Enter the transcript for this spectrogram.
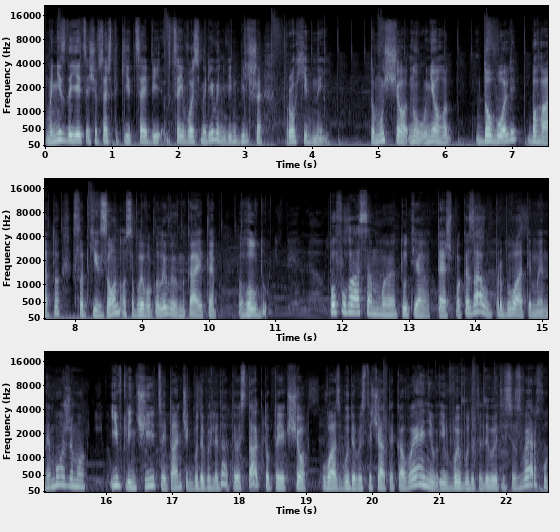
Мені здається, що все ж таки цей, цей восьмий рівень він більше прохідний. Тому що ну, у нього доволі багато слабких зон, особливо коли ви вмикаєте голду. По фугасам е, тут я теж показав, пробивати ми не можемо. І в клінчі цей танчик буде виглядати ось так. Тобто, якщо у вас буде вистачати КВНів і ви будете дивитися зверху,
